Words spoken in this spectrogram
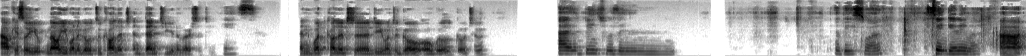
ah, okay, so you now you want to go to college and then to university. Yes, And what college uh, do you want to go or will go to? I've been choosing this one, Sengerema. Ah,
